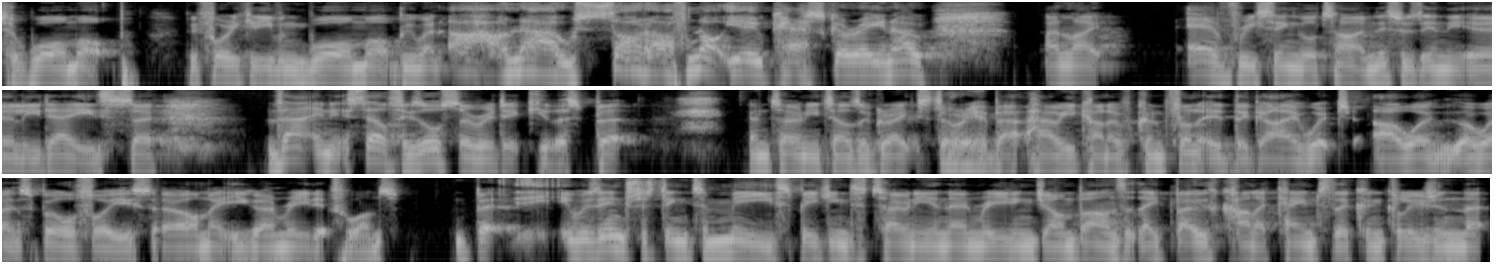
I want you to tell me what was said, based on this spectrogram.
to warm up, before he could even warm up, he went, Oh no, sod off, not you, Cascarino. And like every single time, this was in the early days. So that in itself is also ridiculous. But and Tony tells a great story about how he kind of confronted the guy, which I won't I won't spoil for you, so I'll make you go and read it for once. But it was interesting to me speaking to Tony and then reading John Barnes that they both kind of came to the conclusion that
